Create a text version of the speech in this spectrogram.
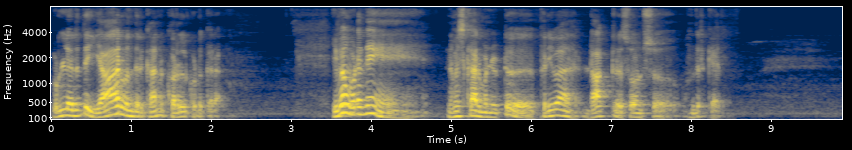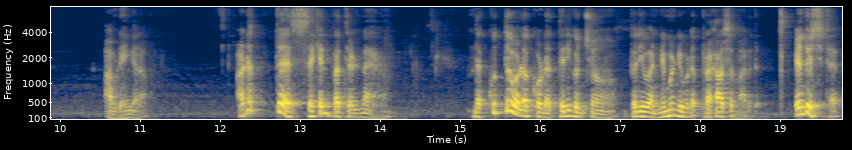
உள்ளிருந்து யார் வந்திருக்கான்னு குரல் கொடுக்குறான். இவன் உடனே நமஸ்காரம் பண்ணிவிட்டு பெரியவா டாக்டர் சோன்சோ வந்திருக்கார் அப்படிங்கிறான். அடுத்த செகண்ட் பார்த்தேன்னா இந்த குத்து விளக்கோட திரி கொஞ்சம் பெரியவா நிமிண்டி விட பிரகாசமாகுது எழுந்திரிச்சிட்டார்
